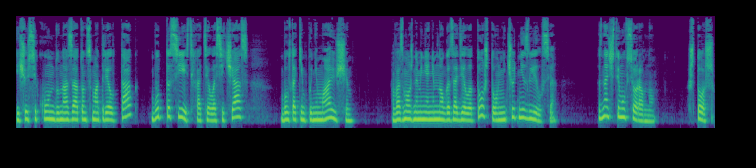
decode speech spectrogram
Еще секунду назад он смотрел так, будто съесть хотел, а сейчас был таким понимающим. Возможно, меня немного задело то, что он ничуть не злился. Значит, ему все равно. Что ж,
